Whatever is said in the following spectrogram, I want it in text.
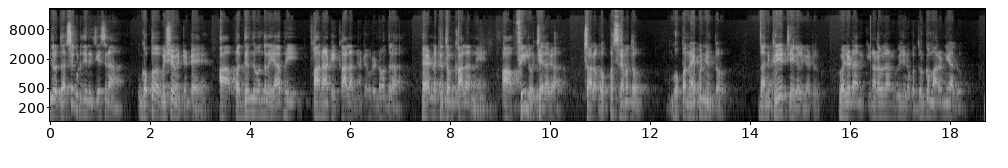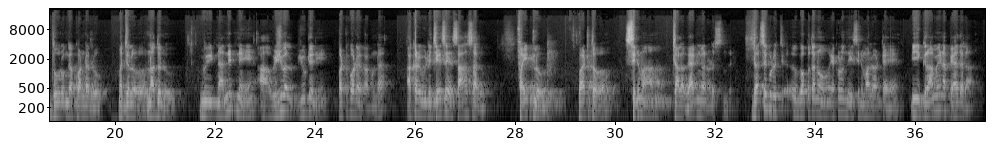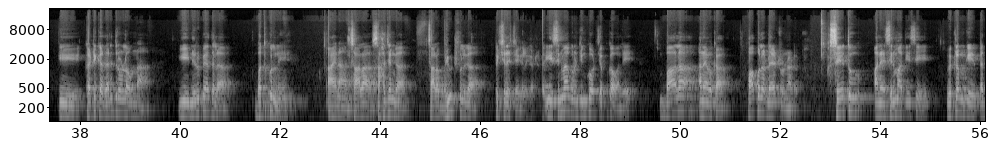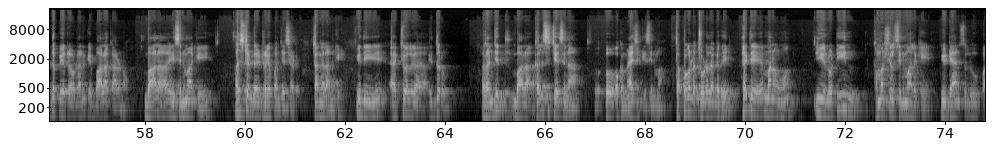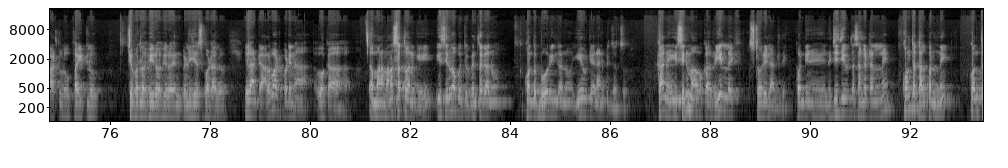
ఇందులో దర్శకుడు దీనికి చేసిన గొప్ప విషయం ఏంటంటే ఆ పద్దెనిమిది వందల యాభై ఆనాటి కాలాన్ని అంటే రెండు వందల ఏళ్ళ క్రితం కాలాన్ని ఆ ఫీల్ వచ్చేలాగా చాలా గొప్ప శ్రమతో గొప్ప నైపుణ్యంతో దాన్ని క్రియేట్ చేయగలిగాడు. వెళ్ళడానికి నడవడానికి వీలిన ఒక దుర్గం అరణ్యాలు దూరంగా కొండలు మధ్యలో నదులు వీటిని అన్నిటినీ ఆ విజువల్ బ్యూటీని పట్టుకోవడమే కాకుండా అక్కడ వీళ్ళు చేసే సాహసాలు ఫైట్లు వాటితో సినిమా చాలా వేగంగా నడుస్తుంది. దర్శకుడు గొప్పతనం ఎక్కడుంది ఈ సినిమాలో అంటే ఈ గ్రామీణ పేదల ఈ కటిక దరిద్రంలో ఉన్న ఈ నిరుపేదల బతుకుల్ని ఆయన చాలా సహజంగా చాలా బ్యూటిఫుల్గా పిక్చరైజ్ చేయగలిగాడు. ఈ సినిమా గురించి ఇంకోటి చెప్పుకోవాలి. బాల అనే ఒక పాపులర్ డైరెక్టర్ ఉన్నాడు. సేతు అనే సినిమా తీసి విక్రమ్కి పెద్ద పేరు రావడానికి బాలా కారణం. బాల ఈ సినిమాకి అసిస్టెంట్ డైరెక్టర్గా పనిచేశాడు తంగలానికి. ఇది యాక్చువల్గా ఇద్దరు రంజిత్ బాల కలిసి చేసిన ఓ- ఒక మ్యాజిక్ ఈ సినిమా. తప్పకుండా చూడదగ్గది. అయితే మనం ఈ రొటీన్ కమర్షియల్ సినిమాలకి ఈ డ్యాన్సులు పాటలు ఫైట్లు చివరిలో హీరో హీరోయిన్ పెళ్ళి చేసుకోవడాలు ఇలాంటి అలవాటు పడిన ఒక మన మనస్తత్వానికి ఈ సినిమా కొంచెం వింతగాను కొంత బోరింగ్గాను ఏమిటి అని అనిపించవచ్చు. కానీ ఈ సినిమా ఒక రియల్ లైఫ్ స్టోరీ లాంటిది. కొన్ని నిజ జీవిత సంఘటనల్ని కొంత కల్పనని కొంత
